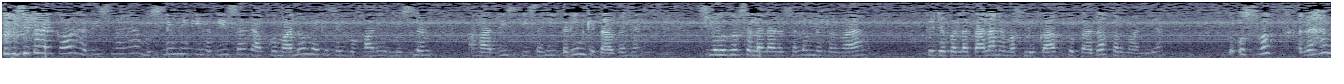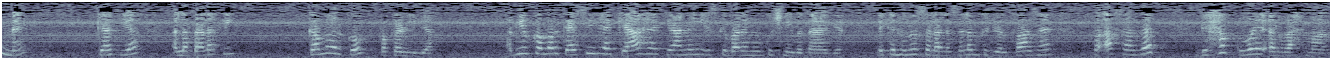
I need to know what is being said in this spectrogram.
تو اسی طرح ایک اور حدیث میں ہے، مسلم ہی کی حدیث ہے، جو آپ کو معلوم ہے کہ صحیح بخاری اور مسلم احادیث کی صحیح ترین کتابیں ہیں۔ اس میں حضور صلی اللہ علیہ وسلم نے فرمایا کہ جب اللہ تعالیٰ نے مخلوقات کو پیدا فرما لیا، تو اس وقت رحم نے کیا کیا؟ اللہ تعالیٰ کی کمر کو پکڑ لیا۔ اب یہ کمر کیسی ہے، کیا ہے، کیا نہیں، اس کے بارے میں کچھ نہیں بتایا گیا۔ لیکن حضور صلی اللہ علیہ وسلم کے جو الفاظ ہیں وہ اخذت بحق و الرحمان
